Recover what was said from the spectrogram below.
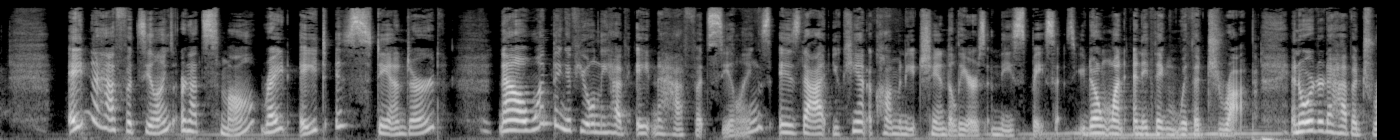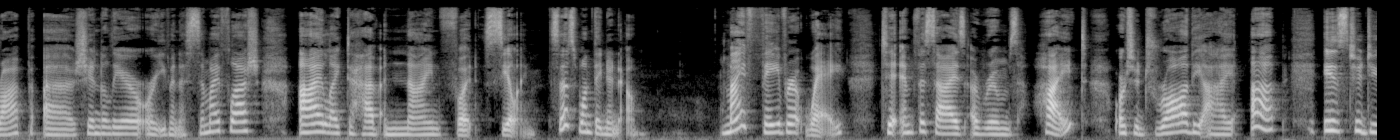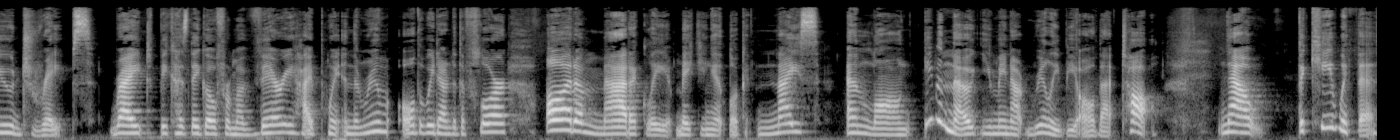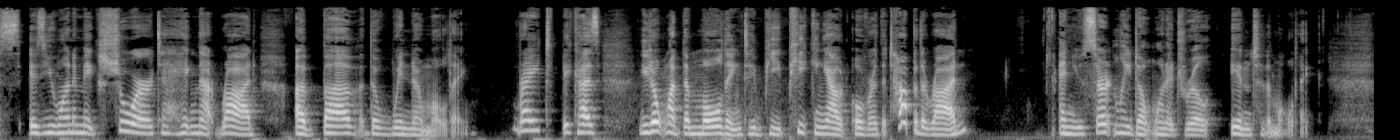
Eight and a half foot ceilings are not small, right? Eight is standard. Now, one thing if you only have eight and a half foot ceilings is that you can't accommodate chandeliers in these spaces. You don't want anything with a drop. In order to have a drop a chandelier or even a semi flush, I like to have a nine foot ceiling. So that's one thing to know. My favorite way to emphasize a room's height or to draw the eye up is to do drapes right? Because they go from a very high point in the room all the way down to the floor, automatically making it look nice and long, even though you may not really be all that tall. Now, the key with this is you want to make sure to hang that rod above the window molding, right? Because you don't want the molding to be peeking out over the top of the rod, and you certainly don't want to drill into the molding.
